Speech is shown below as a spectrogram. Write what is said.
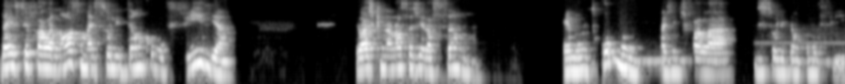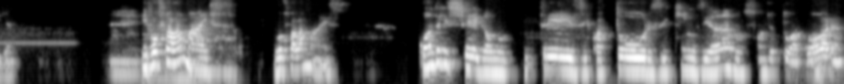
Daí você fala, nossa, mas solidão como filha. Eu acho que na nossa geração é muito comum a gente falar de solidão como filha. E vou falar mais, vou falar mais. Quando eles chegam no 13, 14, 15 anos, onde eu estou agora,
